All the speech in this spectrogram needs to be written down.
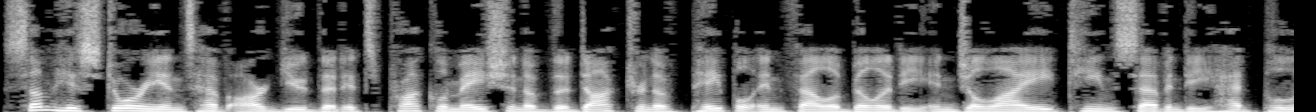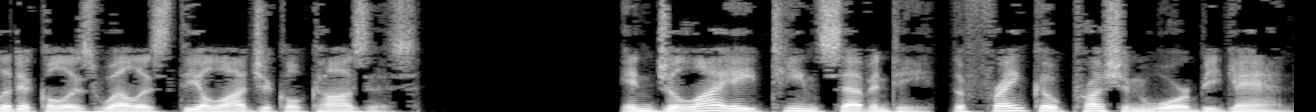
Some historians have argued that its proclamation of the doctrine of papal infallibility in July 1870 had political as well as theological causes. In July 1870, the Franco-Prussian War began.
